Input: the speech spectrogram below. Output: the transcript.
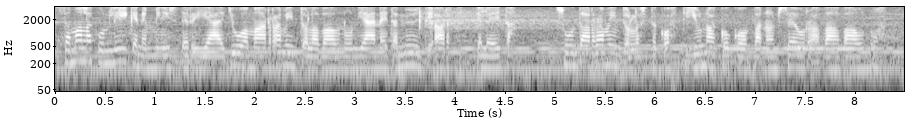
Samalla kun liikenneministeri jää juomaan ravintolavaunuun jääneitä myyntiartikkeleita, suuntaan ravintolasta kohti junakokoonpanon seuraavaa vaunua.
